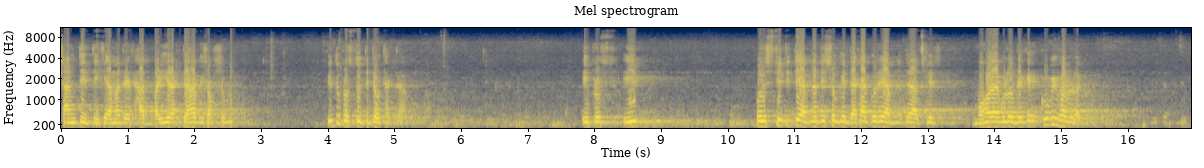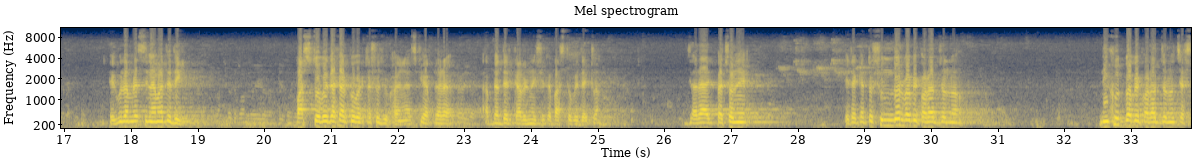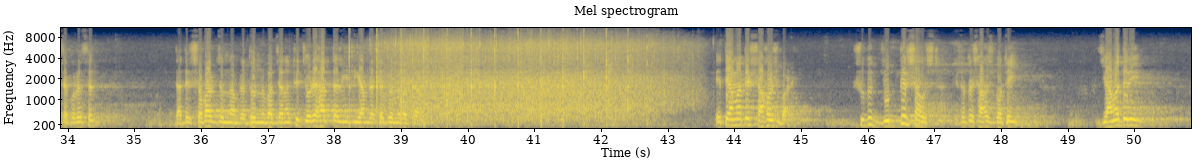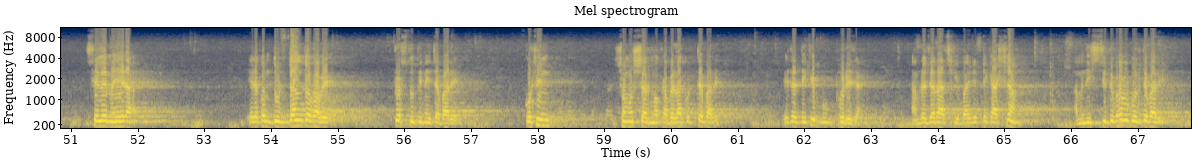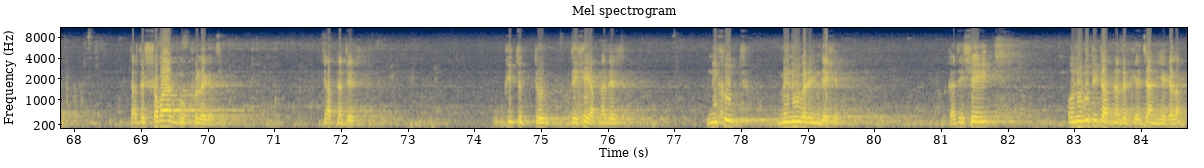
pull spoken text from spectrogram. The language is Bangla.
শান্তির দিকে আমাদের হাত বাড়িয়ে রাখতে হবে সবসময়। কিন্তু প্রস্তুতিতেও থাকতে হবে। এই এই পরিস্থিতিতে আপনাদের সঙ্গে দেখা করে আপনাদের আজকের মহড়াগুলো দেখে খুবই ভালো লাগল। এগুলো আমরা সিনেমাতে দেখি। বাস্তবে দেখার খুব একটা সুযোগ হয় না। আজকে আপনারা আপনাদের কারণে সেটা বাস্তবে দেখলাম। যারা এর পেছনে এটাকে এত সুন্দরভাবে করার জন্য, নিখুঁতভাবে করার জন্য চেষ্টা করেছেন, তাদের সবার জন্য আমরা ধন্যবাদ জানাচ্ছি। জোরে হাত তালিয়ে দিয়ে আমরা একটা ধন্যবাদ জানাচ্ছি। এতে আমাদের সাহস বাড়ে। শুধু যুদ্ধের সাহস না, এটা তো সাহস বটেই যে আমাদের এই ছেলে মেয়েরা এরকম দুর্দান্তভাবে প্রস্তুতি নিতে পারে, কঠিন সমস্যার মোকাবেলা করতে পারে, এটা দেখে বুক ভরে যায়। আমরা যারা আজকে বাইরের থেকে আসলাম, আমি নিশ্চিতভাবে বলতে পারি, তাদের সবার বুক ফুলে গেছে যে আপনাদের কৃতিত্ব দেখে, আপনাদের নিখুঁত মেনুভারিং দেখে। কাজে সেই অনুভূতিটা আপনাদেরকে জানিয়ে গেলাম।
